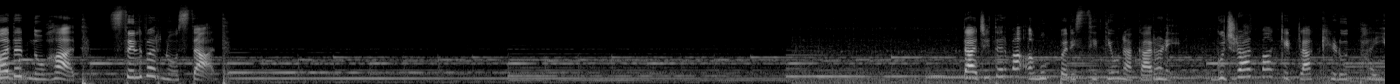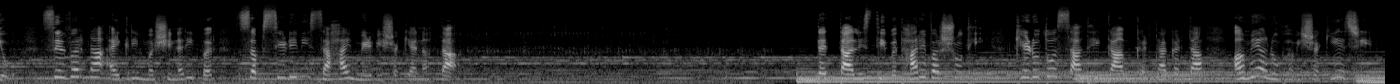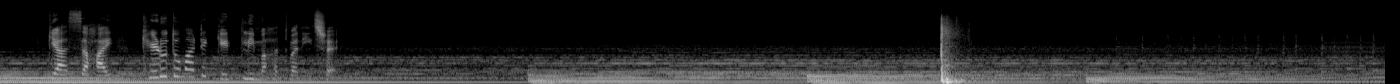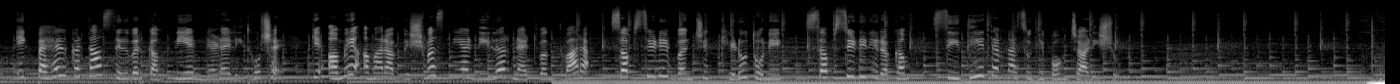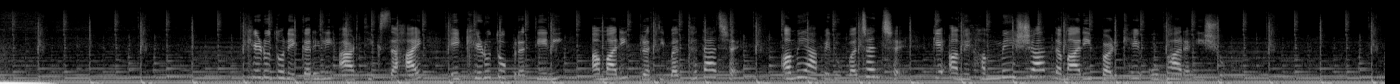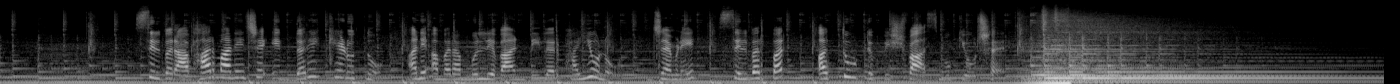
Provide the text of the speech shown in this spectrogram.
મદદનો હાથ, સિલ્વરનો સાથ. તાજેતરમાં અમુક પરિસ્થિતિઓના કારણે ગુજરાતમાં કેટલાક ખેડૂત ભાઈઓ સિલ્વરના એગ્રી મશીનરી પર સબસિડીની સહાય મેળવી શક્યા નહોતા. તેતાલીસથી વધારે વર્ષોથી ખેડૂતો સાથે કામ કરતા કરતા અમે અનુભવી શકીએ છીએ કે આ સહાય ખેડૂતો માટે કેટલી મહત્વની છે? એક પહેલ કરતા સિલ્વર કંપનીએ નિર્ણય લીધો છે કે અમે અમારા વિશ્વસનીય ડીલર નેટવર્ક દ્વારા સબસિડી વંચિત ખેડૂતોને સબસિડીની રકમ સીધી તેમના સુધી પહોંચાડીશું. ખેડૂતોને કરેલી આર્થિક સહાય એ ખેડૂતો પ્રત્યેની અમારી પ્રતિબદ્ધતા છે. અમે આપેલું વચન છે કે અમે હંમેશા તમારી પડખે ઊભા રહીશું. સિલ્વર આભાર માને છે એ દરેક ખેડૂતનો અને અમારા મૂલ્યવાન ડીલર ભાઈઓનો, જેમણે સિલ્વર પર અતૂટ વિશ્વાસ મૂક્યો છે.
